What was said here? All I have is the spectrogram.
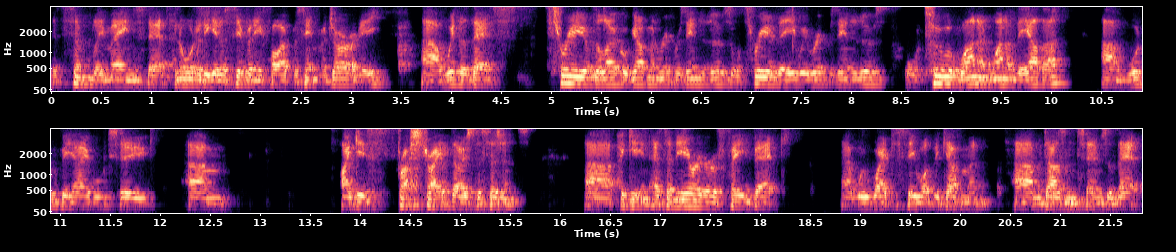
It simply means that in order to get a 75% majority, uh, whether that's three of the local government representatives or three of the iwi representatives or two of one and one of the other um, would be able to, um, I guess, frustrate those decisions. Uh, again, it's an area of feedback. Uh, we'll wait to see what the government um, does in terms of that.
